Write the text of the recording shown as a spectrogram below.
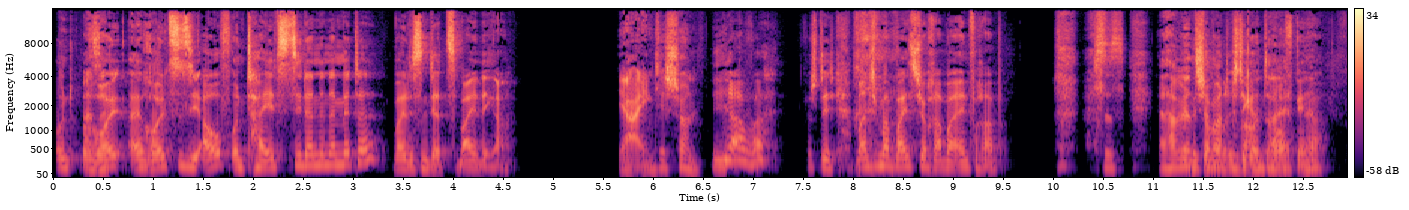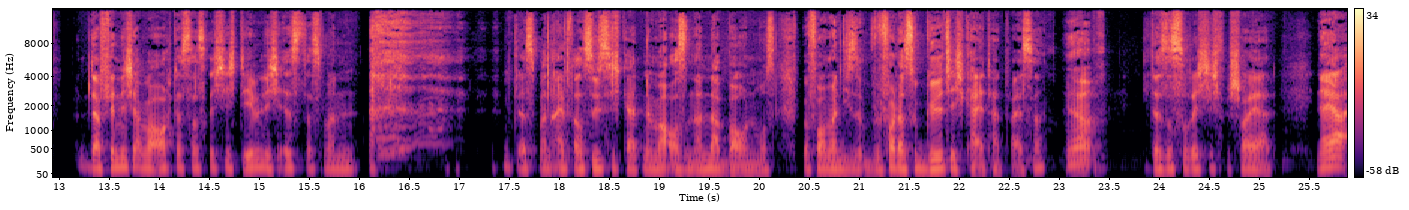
Und also, roll, äh, rollst du sie auf und teilst sie dann in der Mitte? Weil das sind ja zwei Dinger. Ja, eigentlich schon. Ja, aber verstehe ich. Manchmal beiß ich auch aber einfach ab. Das ist, da haben wir uns schon aber ein richtiger Draufgänger. Ne? Da finde ich aber auch, dass das richtig dämlich ist, dass man dass man einfach Süßigkeiten immer auseinanderbauen muss, bevor man diese, bevor das so Gültigkeit hat, weißt du? Ja. Das ist so richtig bescheuert. Naja,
